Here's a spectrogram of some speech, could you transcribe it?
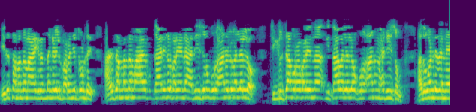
ഇത് സംബന്ധമായ ഗ്രന്ഥങ്ങളിൽ പറഞ്ഞിട്ടുണ്ട്. അത് സംബന്ധമായ കാര്യങ്ങൾ പറയേണ്ട അതീശനും ഖുർആാനിലും അല്ലല്ലോ ചികിത്സാ മുറ പറയുന്ന കിതാബല്ലല്ലോ ഖുർആാനും ഹദീസും. അതുകൊണ്ട് തന്നെ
